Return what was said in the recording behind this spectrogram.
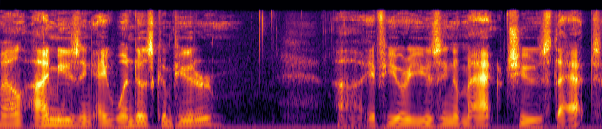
well, I'm using a Windows computer. Uh, if you are using a Mac, choose that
